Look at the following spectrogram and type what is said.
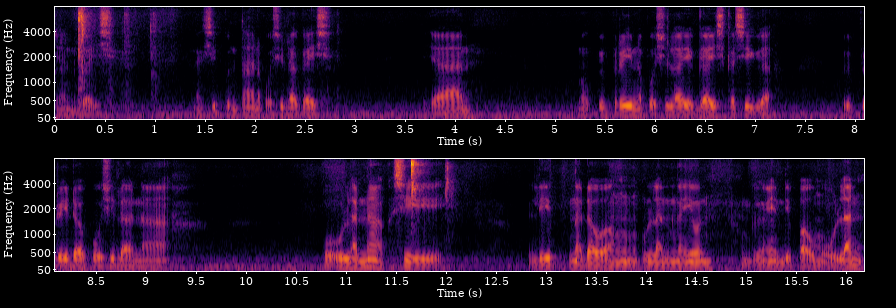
Yan guys. Nagsipuntahan na po sila guys yan. Magpipray na po sila guys kasi ga pipray daw po sila na uulan na kasi late na daw ang ulan ngayon. Hanggang ngayon di pa umuulan.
